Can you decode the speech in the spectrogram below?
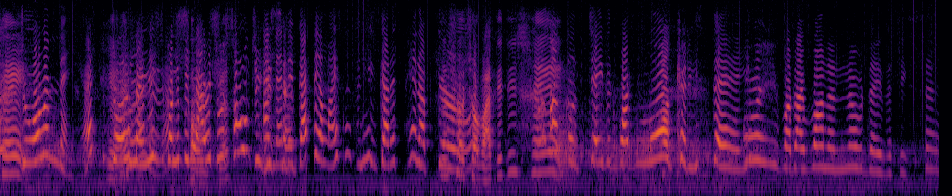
say? Dora Mayer. Yeah. Dora Mayer is going to be married to a Soldier. soldier, And then said. they've got their license, and he's got his pin-up girl. So, so what did he say? Uncle David, what more could he say? Oy, But I want to know, David, he said.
